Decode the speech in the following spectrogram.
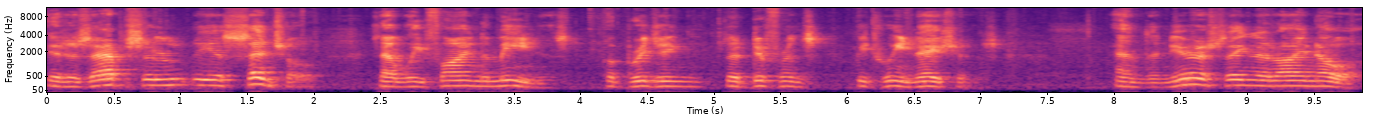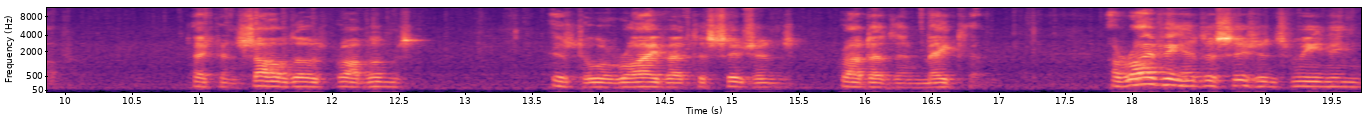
It is absolutely essential that we find the means for bridging the difference between nations. And the nearest thing that I know of that can solve those problems is to arrive at decisions rather than make them. Arriving at decisions meaning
